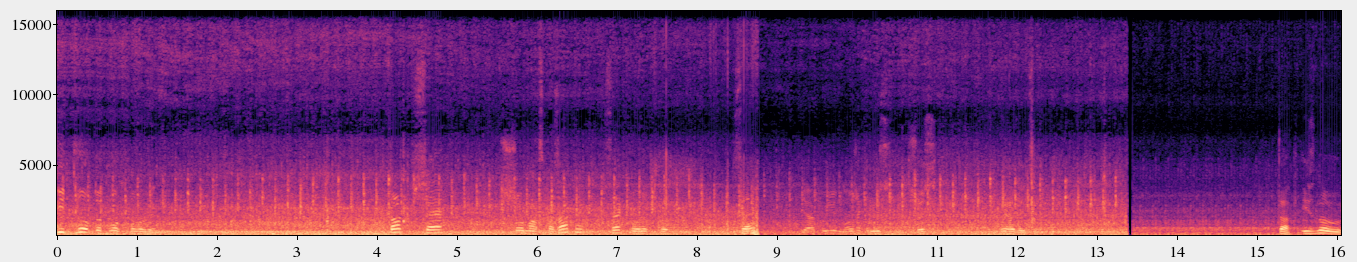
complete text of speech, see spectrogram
від 2 до 2,5. Так, все, що мав сказати, все коротко. Все. Дякую, може комусь щось пригодиться. Так, і знову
